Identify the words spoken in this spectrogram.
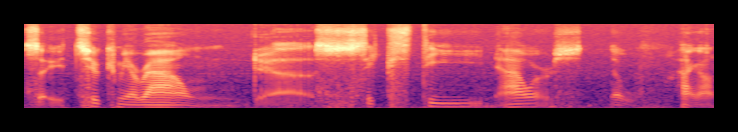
So it took me around uh, 16 hours. No, hang on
